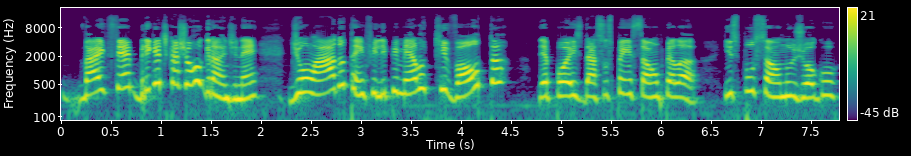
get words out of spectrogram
vai ser briga de cachorro grande, né? De um lado tem Felipe Melo que volta depois da suspensão pela expulsão no jogo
